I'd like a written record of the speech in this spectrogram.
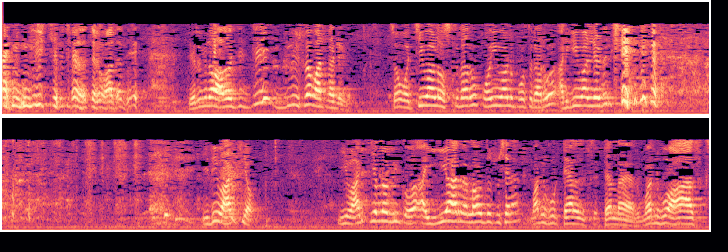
ఆయన ఇంగ్లీష్ చేశాడు తర్వాత తెలుగులో ఆలోచించి ఇంగ్లీష్లో మాట్లాడాడు. సో వచ్చి వాళ్ళు వస్తున్నారు పోయి వాళ్ళు పోతున్నారు అడిగి వాళ్ళు లేడు ఇది వాక్యం. ఈ వాక్యంలో మీకు ఆ ఈఆర్ ఎలా ఉందో చూసారా one who tells teller one who ask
